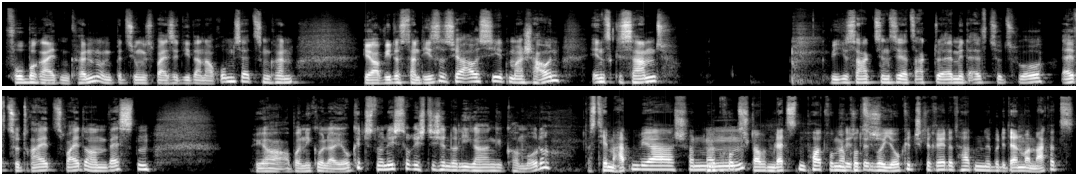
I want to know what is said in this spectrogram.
vorbereiten können und beziehungsweise die dann auch umsetzen können. Ja, wie das dann dieses Jahr aussieht, mal schauen. Insgesamt wie gesagt, sind sie jetzt aktuell mit 11 zu 2, 11 zu 3 Zweiter im Westen. Ja, aber Nikola Jokic ist noch nicht so richtig in der Liga angekommen, oder? Das Thema hatten wir ja schon mal kurz, ich glaube im letzten Pod, wo wir Richtig. kurz über Jokic geredet hatten, über die Denver Nuggets.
